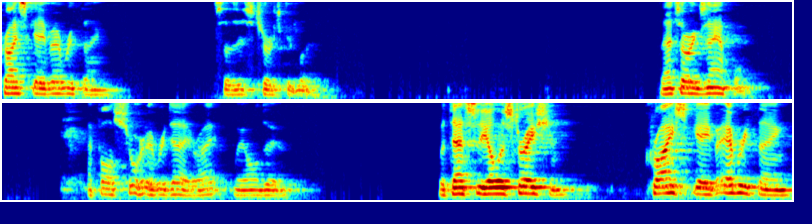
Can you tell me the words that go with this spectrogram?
Christ gave everything so that his church could live. That's our example. I fall short every day, right? We all do. But that's the illustration. Christ gave everything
